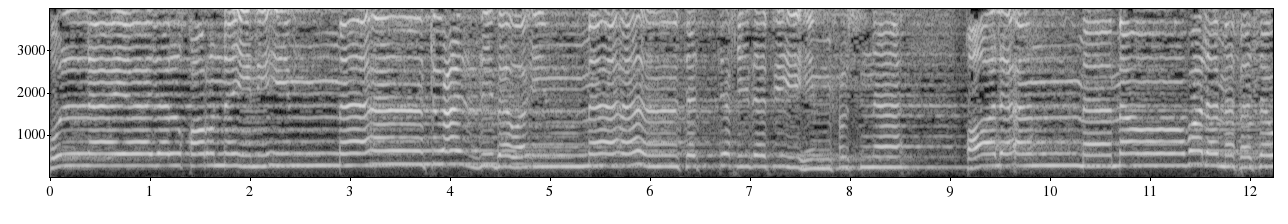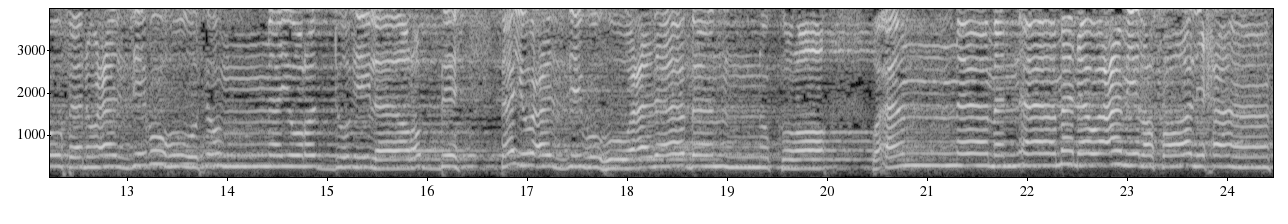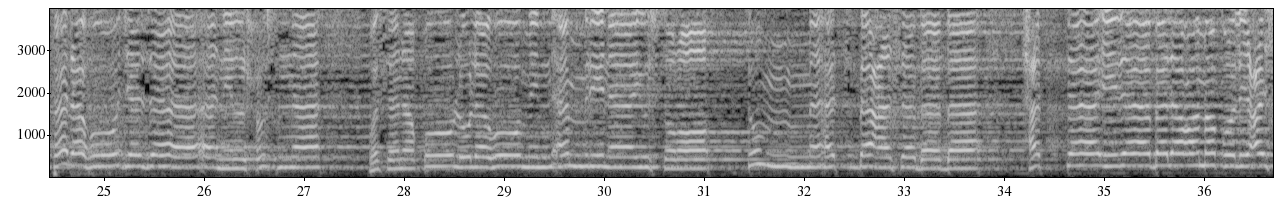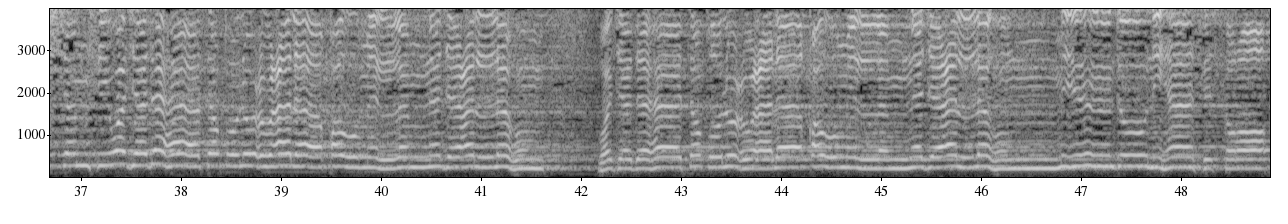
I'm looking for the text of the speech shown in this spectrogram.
قلنا يا ذا القرنين إما أن تعذب وإما أن تتخذ فيهم حسنا. قال أما من ظلم فسوف نعذبه ثم يرد إلى ربه فيعذبه عذابا نكرا. وأما من آمن وعمل صالحا فله جزاء الحسنى. وسنقول له من أمرنا يسرا ثم أتبع سببا. حتى إذا بلغ مطلع الشمس وجدها تطلع على قوم لم نجعل لهم وجدها تطلع على قوم لم نجعل لهم من دونها سترا.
